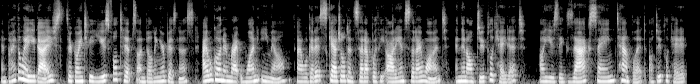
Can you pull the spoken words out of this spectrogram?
And by the way, you guys, they're going to be useful tips on building your business. I will go in and write one email. I will get it scheduled and set up with the audience that I want, and then I'll duplicate it. I'll use the exact same template, I'll duplicate it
